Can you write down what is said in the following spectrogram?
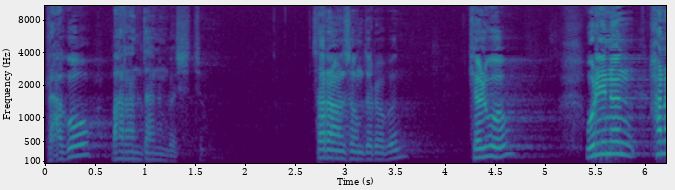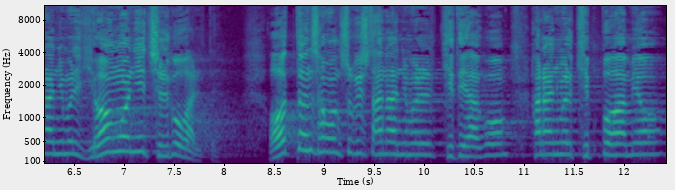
라고 말한다는 것이죠. 사랑하는 성도 여러분, 결국 우리는 하나님을 영원히 즐거워할 때, 어떤 상황 속에서 하나님을 기대하고 하나님을 기뻐하며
